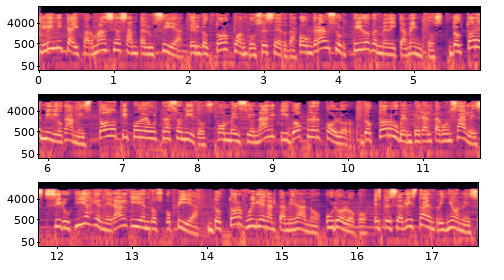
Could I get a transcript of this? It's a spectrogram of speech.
Clínica y Farmacia Santa Lucía del doctor Juan José Cerda, con gran surtido de medicamentos. Doctor Emilio Gámez, todo tipo de ultrasonidos, convencional y Doppler Color. Doctor Rubén Peralta González, cirugía general y endoscopía. Doctor William Altamirano, urólogo, especialista en riñones,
